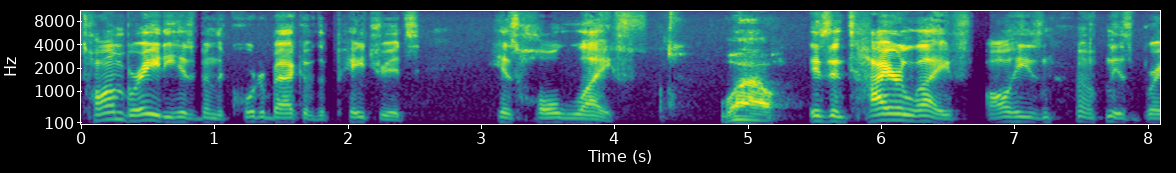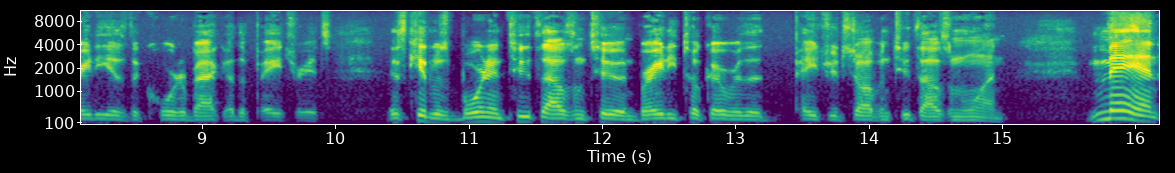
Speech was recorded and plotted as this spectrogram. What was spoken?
Tom Brady has been the quarterback of the Patriots his whole life. Wow. His entire life, all he's known is Brady as the quarterback of the Patriots. This kid was born in 2002, and Brady took over the Patriots job in 2001. Man,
